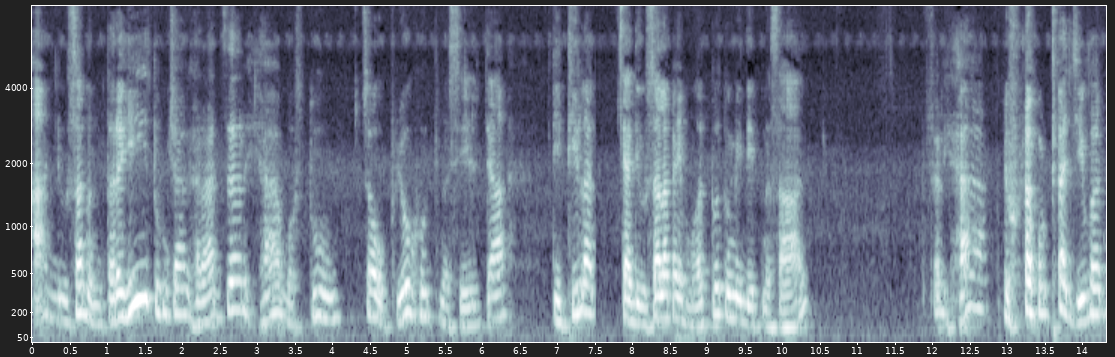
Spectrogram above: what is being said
आठ दिवसानंतरही तुमच्या घरात जर ह्या वस्तूचा उपयोग होत नसेल त्या तिथीला त्या दिवसाला काही महत्त्व तुम्ही देत नसाल तर ह्या एवढा मोठा जीवन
